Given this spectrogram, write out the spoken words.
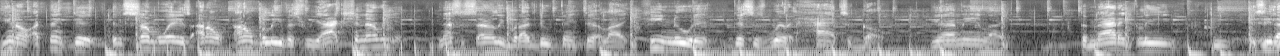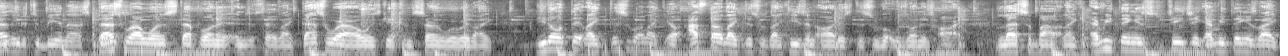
you know, I think that in some ways, I don't, I don't believe it's reactionary necessarily, but I do think that, like, he knew that this is where it had to go. You know what I mean? Like, thematically, he, see, he needed to be in that space. That's where I want to step on it and just say like that's where I always get concerned where we're like, you don't think like this is what like yo I felt like this was like he's an artist. This is what was on his heart. Less about like everything is strategic. Everything is like,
